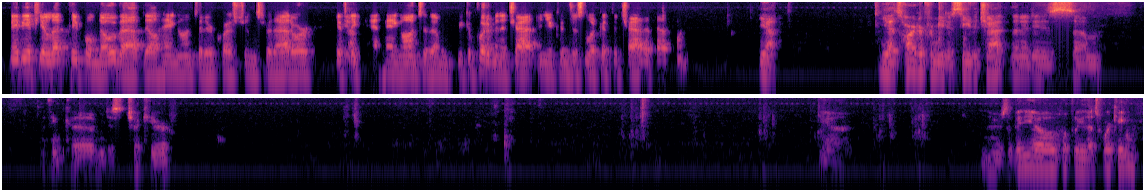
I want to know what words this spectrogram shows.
Maybe if you let people know that, they'll hang on to their questions for that. Or if they can't hang on to them, you can put them in the chat and you can just look at the chat at that point. Yeah. Yeah, it's harder for me to see the chat than it is. Um, I think, uh, let me just check here. Yeah. There's the video. Hopefully that's working.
